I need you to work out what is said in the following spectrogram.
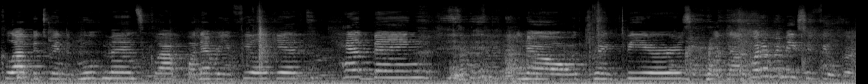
Clap between the movements. Clap whenever you feel like it. Headbang. You know, drink beers and whatnot. Whatever makes you feel good.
